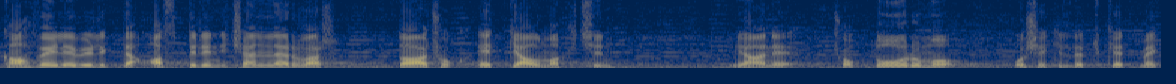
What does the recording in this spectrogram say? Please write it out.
kahveyle birlikte aspirin içenler var. Daha çok etki almak için yani çok doğru mu o şekilde tüketmek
